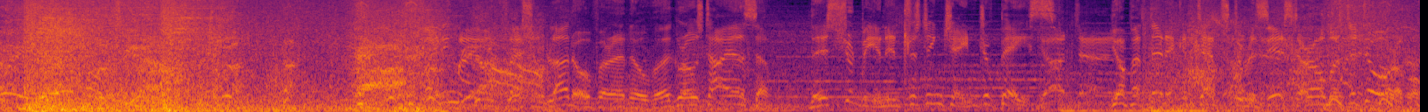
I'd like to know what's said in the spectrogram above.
Fighting flesh and blood over and over grows tiresome. This should be an interesting change of pace. Your pathetic attempts to resist are almost adorable.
